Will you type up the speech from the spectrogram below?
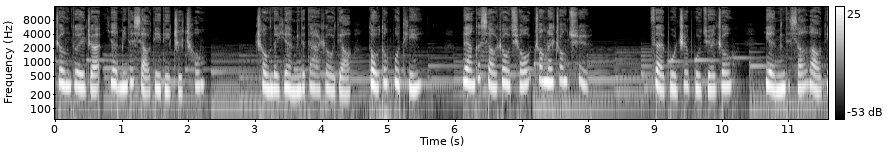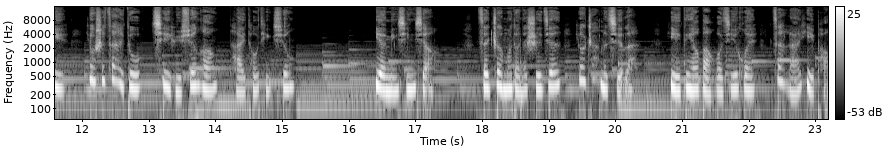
正对着叶明的小弟弟直冲，冲得叶明的大肉屌抖动不停，两个小肉球撞来撞去，在不知不觉中，叶明的小老弟。又是再度气宇轩昂，抬头挺胸。叶明心想，在这么短的时间又站了起来，一定要把握机会再来一炮。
